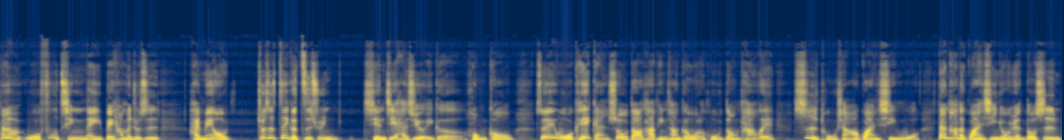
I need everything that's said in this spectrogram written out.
但我父亲那一辈，他们就是还没有，就是这个资讯。衔接还是有一个鸿沟，所以我可以感受到他平常跟我的互动，他会试图想要关心我，但他的关心永远都是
